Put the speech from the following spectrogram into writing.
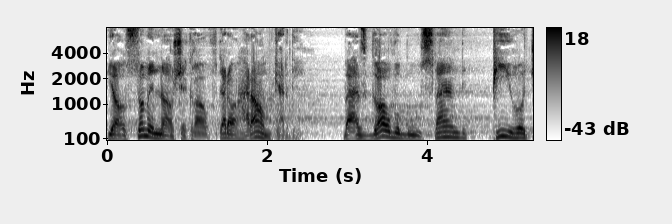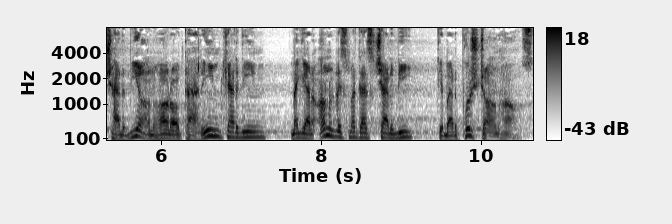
یا سم ناشکافته را حرام کردیم و از گاو و گوسفند پیه و چربی آنها را تحریم کردیم مگر آن قسمت از چربی که بر پشت آنهاست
